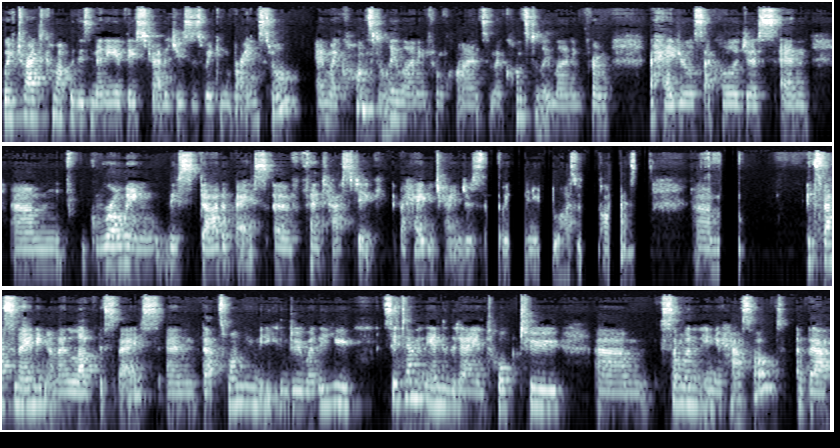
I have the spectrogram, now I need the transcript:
we've tried to come up with as many of these strategies as we can brainstorm. And we're constantly learning from clients and we're constantly learning from behavioral psychologists and um, growing this database of fantastic behavior changes that we can utilize with clients. Um, it's fascinating and I love the space. And that's one thing that you can do, whether you sit down at the end of the day and talk to um, someone in your household about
